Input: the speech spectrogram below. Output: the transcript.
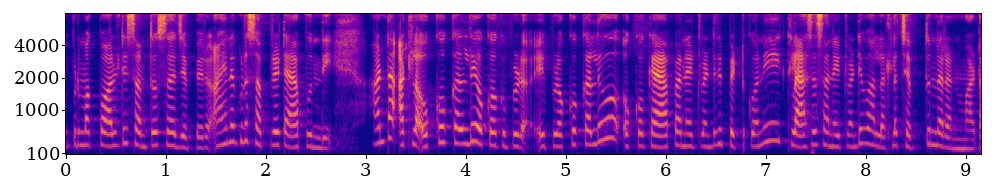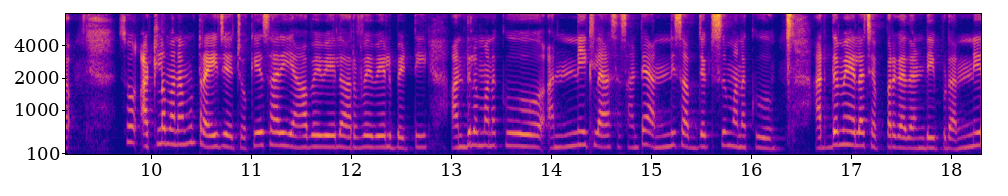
ఇప్పుడు మాకు పాలిటీ సంతోష్ సార్ చెప్పారు ఆయనకు కూడా సపరేట్ యాప్ ఉంది. అంటే అట్లా ఒక్కొక్కరిది ఒక్కొక్క ఇప్పుడు ఇప్పుడు ఒక్కొక్కరు ఒక్కొక్క యాప్ అనేటువంటిది పెట్టుకొని క్లాసెస్ అనేటువంటి వాళ్ళు అట్లా చెప్తున్నారనమాట సో అట్లా మనం ట్రై చేయొచ్చు. ఒకేసారి యాభై వేలు అరవై వేలు పెట్టి అందులో మనకు అన్ని క్లాసెస్ అంటే అన్ని సబ్జెక్ట్స్ మనకు అర్థమయ్యేలా చెప్పరు కదండి. ఇప్పుడు అన్ని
